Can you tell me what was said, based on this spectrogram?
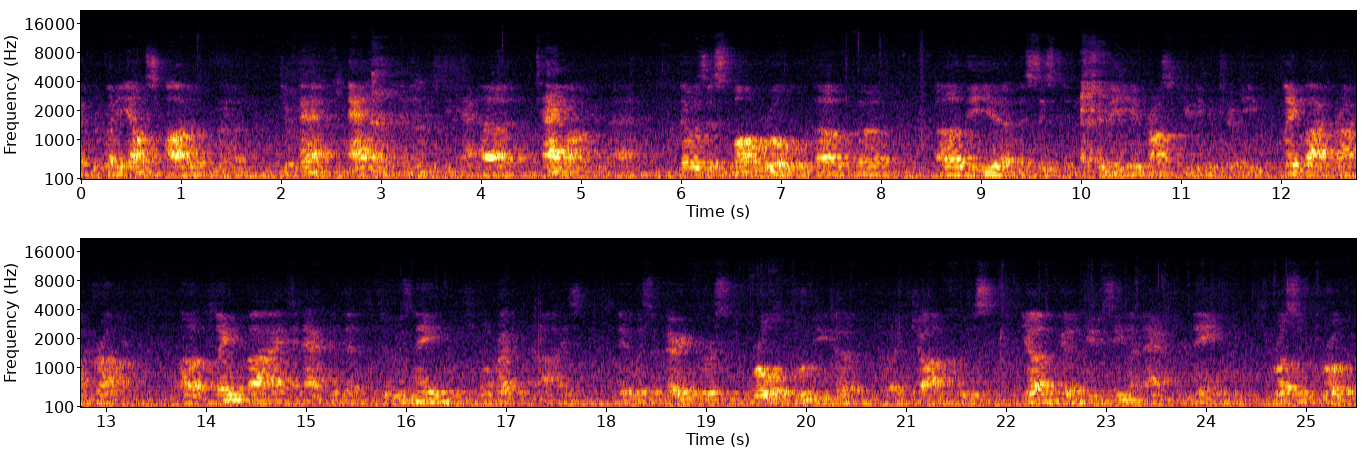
everybody else out of uh, Japan. And an interesting uh, tag on to that, there was a small role of uh, uh, the uh, assistant to the prosecuting attorney, played by Bryan Brown, played by an actor that, whose name you will recognize. It was the very first role, movie uh, uh, job for this young uh, New Zealand actor named Russell Crowe.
